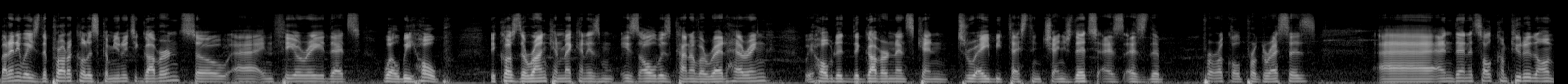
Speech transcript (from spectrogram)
But anyways, the protocol is community governed. So uh, in theory, that's well, we hope because the ranking mechanism is always kind of a red herring. We hope that the governance can, through A/B testing, change that as as the protocol progresses. Uh, and then it's all computed on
